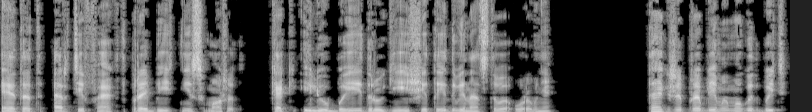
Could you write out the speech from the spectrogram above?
Этот артефакт пробить не сможет, как и любые другие щиты 12 уровня. Также проблемы могут быть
